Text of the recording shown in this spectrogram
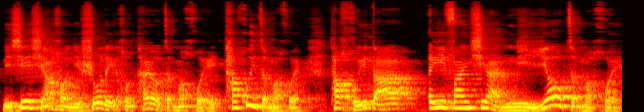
你先想好你说了以后他要怎么回，他会怎么回，他回答 A 方向你要怎么回。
